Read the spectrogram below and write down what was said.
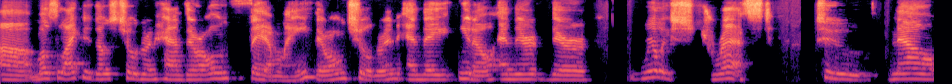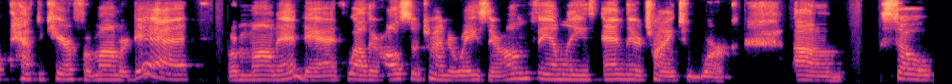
uh, most likely those children have their own family, their own children, and they, you know, and they're they're really stressed to now have to care for mom or dad or mom and dad while they're also trying to raise their own families and they're trying to work. Um, so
